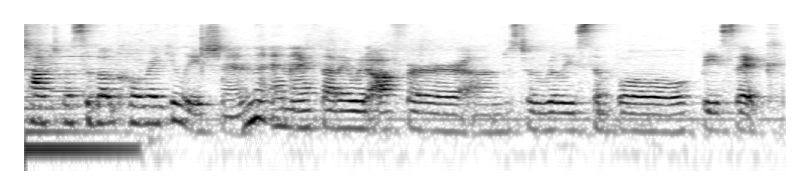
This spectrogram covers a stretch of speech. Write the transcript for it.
talked to us about co-regulation, and I thought I would offer um, just a really simple, basic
